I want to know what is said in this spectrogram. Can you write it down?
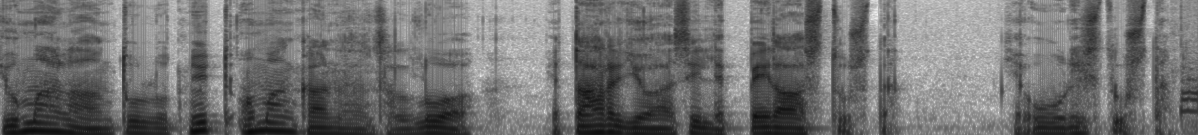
Jumala on tullut nyt oman kansansa luo ja tarjoaa sille pelastusta ja uudistusta.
